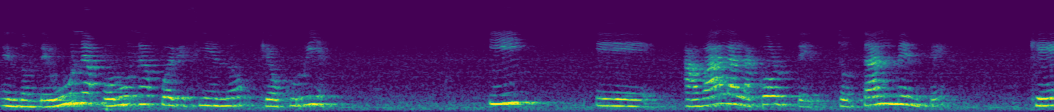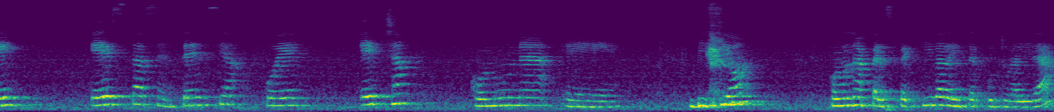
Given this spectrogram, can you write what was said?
en donde una por una fue diciendo qué ocurría. Y eh, avala la Corte totalmente que esta sentencia fue hecha con una eh, visión, con una perspectiva de interculturalidad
